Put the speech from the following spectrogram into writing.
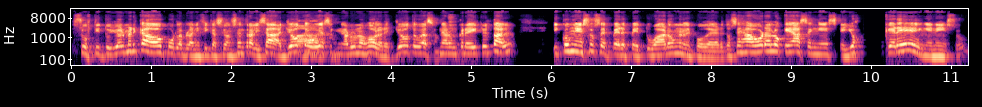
sustituyó el mercado por la planificación centralizada. Yo te Ah. voy a asignar unos dólares, yo te voy a asignar un crédito y tal, y con eso se perpetuaron en el poder. Entonces ahora lo que hacen es, ellos creen en eso,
